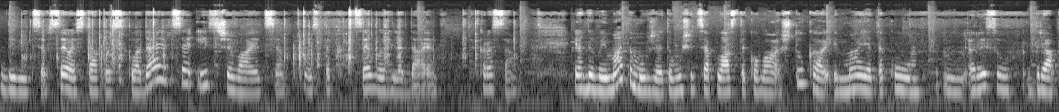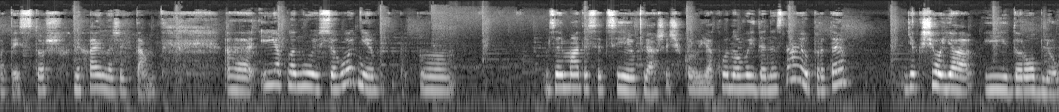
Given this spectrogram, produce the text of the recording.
Дивіться, все ось так ось складається і зшивається. Ось так це виглядає. Краса. Я не вийматиму вже, тому що ця пластикова штука має таку рису дряпатись, тож нехай лежить там. Е, І я планую сьогодні е, займатися цією пляшечкою. Як воно вийде, не знаю. Проте, якщо я її дороблю,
